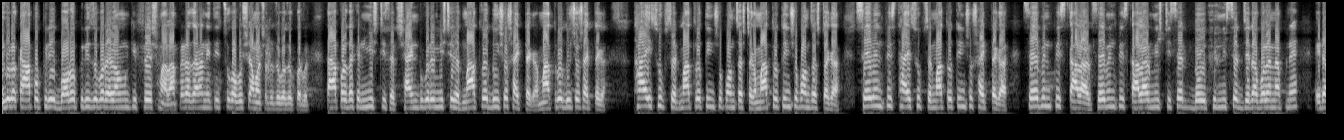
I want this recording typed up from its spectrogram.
এগুলো কাপ ও বড় ফ্রিজ বড়, এমনকি ফ্রেশ মাল। আপনারা যারা নিতে ইচ্ছুক অবশ্যই আমার সাথে যোগাযোগ করবেন। তারপর দেখেন মিষ্টি সেট শাইন পুকুরের মিষ্টি সেট, মাত্র দুইশো ষাট টাকা, মাত্র দুইশো ষাট টাকা। থাই স্যুপ সেট মাত্র তিনশো পঞ্চাশ টাকা, মাত্র তিনশো পঞ্চাশ টাকা। Seven piece Thai soup set মাত্র তিনশো ষাট টাকা। Seven piece colour seven piece colour মিষ্টি সেট দই ফিরনি সেট যেটা বলেন আপনি, এটা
